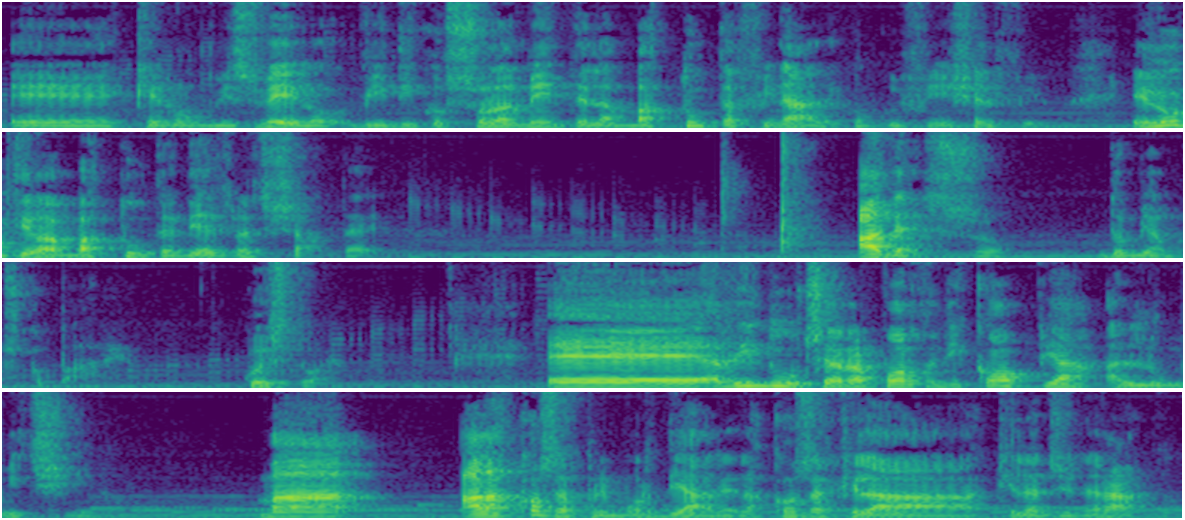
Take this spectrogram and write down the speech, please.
eh, che non vi svelo, vi dico solamente la battuta finale con cui finisce il film. E l'ultima battuta di Ezra Shot è adesso dobbiamo scopare. Questo è eh, riduce il rapporto di coppia al lumicino, ma alla cosa primordiale, la cosa che l'ha, che l'ha generato,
